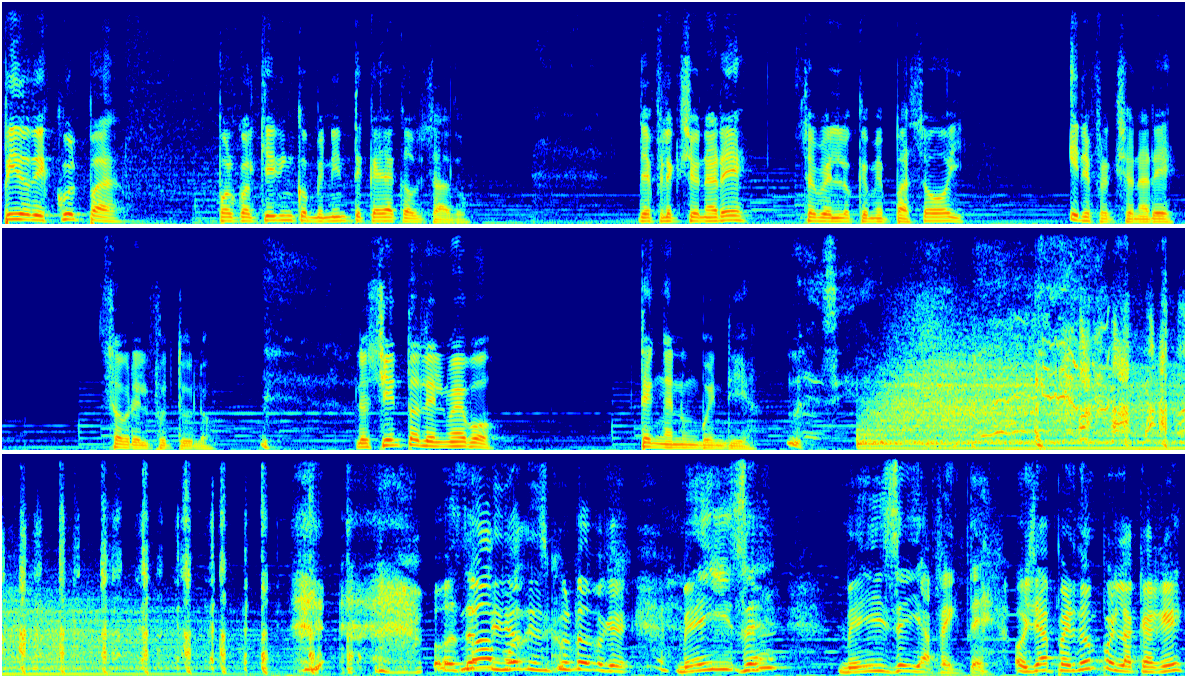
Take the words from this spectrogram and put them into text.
Pido disculpas por cualquier inconveniente que haya causado. Reflexionaré sobre lo que me pasó hoy y reflexionaré sobre el futuro. Lo siento de nuevo. Tengan un buen día. O sea, No, pidió pues- disculpas porque me hice, me hice y afecté. O sea, perdón, pues la cagué.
